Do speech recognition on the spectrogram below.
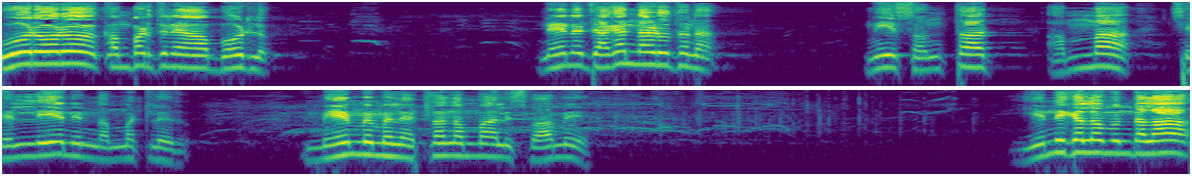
ఊరూరు కంపడుతున్నాయి ఆ బోర్డులు. నేను జగన్ అడుగుతున్నా నీ సొంత అమ్మ చెల్లి నిన్ను నమ్మట్లేదు. మేం మిమ్మల్ని ఎట్లా నమ్మాలి స్వామి? ఎన్నికల ముందల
